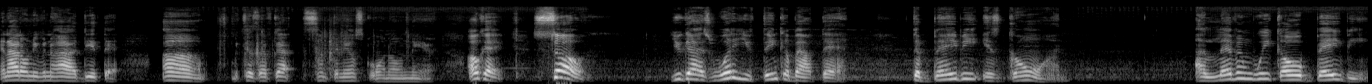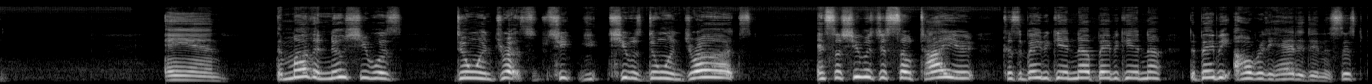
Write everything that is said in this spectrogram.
and I don't even know how I did that um, because I've got something else going on there. Okay, so you guys, what do you think about that? The baby is gone. 11 week old baby. And the mother knew she was doing drugs. She she was doing drugs. And so she was just so tired because the baby getting up, baby getting up. The baby already had it in the system.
